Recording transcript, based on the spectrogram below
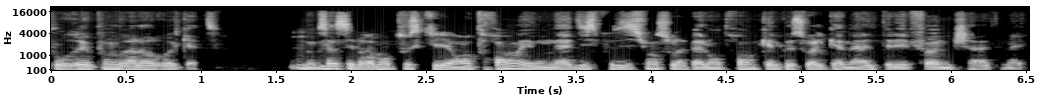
pour répondre à leurs requêtes. Mmh. Donc ça, c'est vraiment tout ce qui est entrant et on est à disposition sur l'appel entrant, quel que soit le canal, téléphone, chat, mail.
